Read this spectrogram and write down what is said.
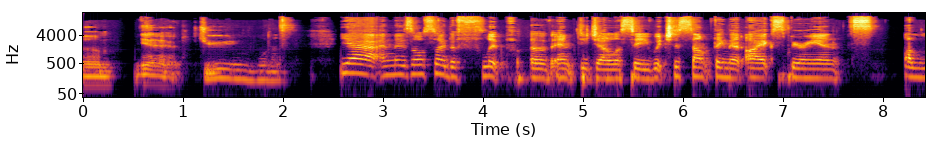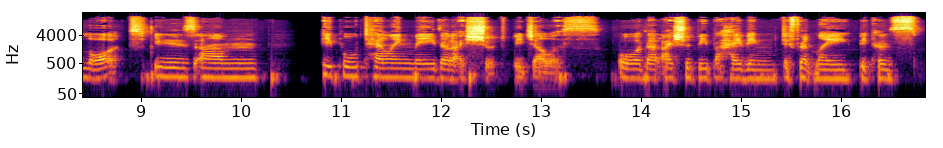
Um, yeah. Do you want to? Yeah, and there's also the flip of empty jealousy, which is something that I experience a lot. Is um, people telling me that I should be jealous or that I should be behaving differently because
